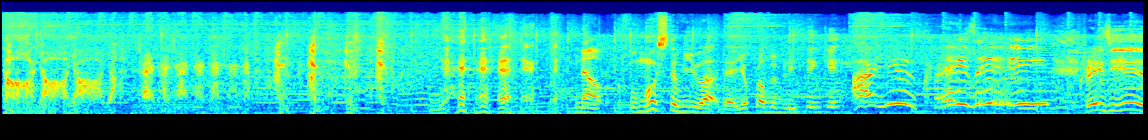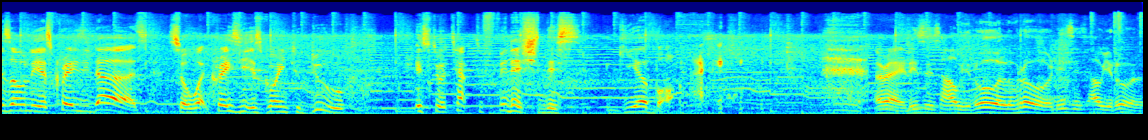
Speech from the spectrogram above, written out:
Yeah, yeah, yeah, yeah. Yeah. Now, for most of you out there, you're probably thinking, are you crazy? Crazy is only as crazy does. So what crazy is going to do is to attempt to finish this gearbox. All right, this is how we roll, bro. This is how we roll.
